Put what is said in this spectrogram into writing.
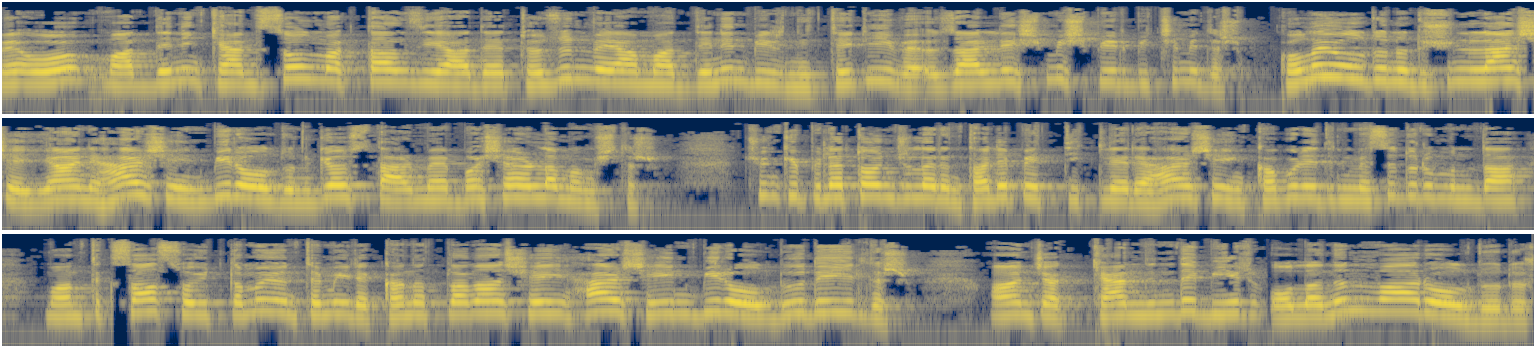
Ve o maddenin kendisi olmaktan ziyade tözün veya maddenin bir niteliği ve özelleşmiş bir biçimidir. Kolay olduğunu düşünülen şey yani her şeyin bir olduğunu gösterme başarılamamıştır. Çünkü Platoncuların talep ettikleri her şeyin kabul edilmesi durumunda mantıksal soyutlama yöntemiyle kanıtlanan şey her şeyin bir olduğu değildir. Ancak kendinde bir olanın var olduğudur.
